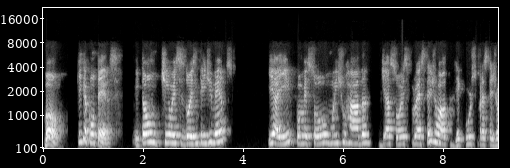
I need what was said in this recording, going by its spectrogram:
Bom, o que, que acontece? Então, tinham esses dois entendimentos, e aí começou uma enxurrada de ações para o STJ, recurso para STJ,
